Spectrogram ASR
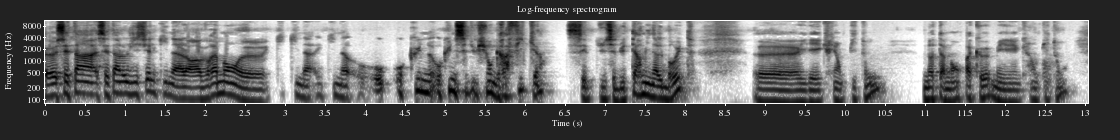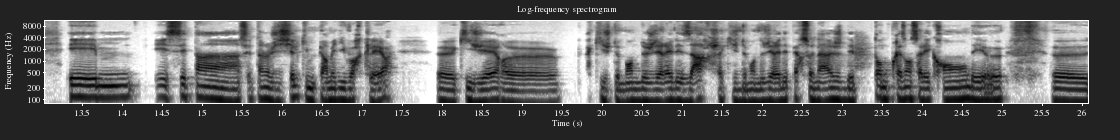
Euh, c'est un c'est un logiciel qui n'a alors vraiment euh, qui, n'a qui n'a aucune aucune séduction graphique. Hein. C'est du c'est du terminal brut. Euh, il est écrit en Python, notamment pas que, mais en Python. Et c'est un logiciel qui me permet d'y voir clair, euh, qui gère euh, à qui je demande de gérer des arches, à qui je demande de gérer des personnages, des temps de présence à l'écran, des, euh,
